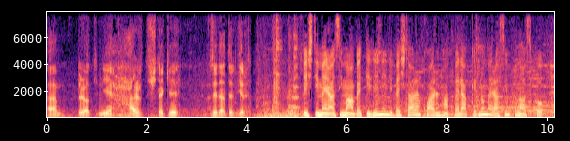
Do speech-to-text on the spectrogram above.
ام դրատինի հար տշտակի զեդատեր գերել։ Պիշտի մերասիմ ավեկիրին իլի բեշտարն խարն հատվելավ գերնում մերասիմ խլասպով։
